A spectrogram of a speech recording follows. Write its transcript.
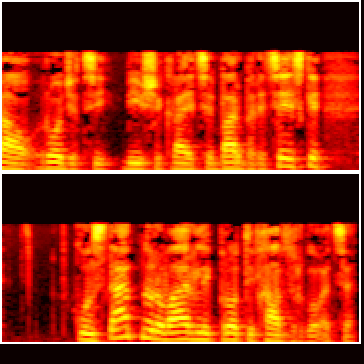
kao rođaci bivše kraljice Barbare Celjske, konstantno rovarili protiv Habsburgovaca.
